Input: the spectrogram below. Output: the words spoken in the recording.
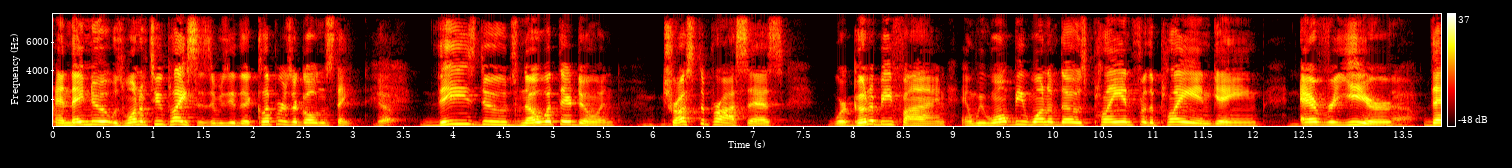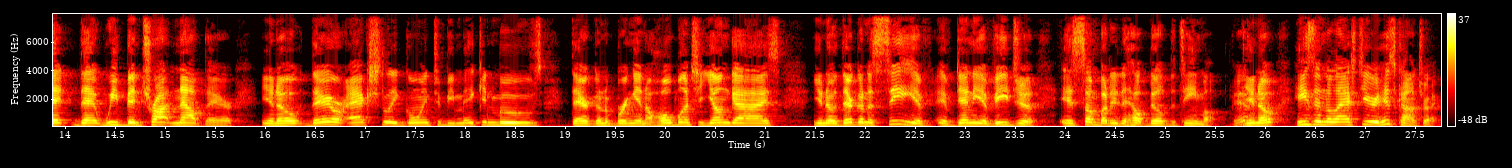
and they knew it was one of two places. It was either Clippers or Golden State. Yep. These dudes know what they're doing. Mm-hmm. Trust the process. We're gonna be fine, and we won't be one of those playing for the play-in game every year No. that that we've been trotting out there. You know, they are actually going to be making moves. They're going to bring in a whole bunch of young guys. You know, they're going to see if if Deni Avdija is somebody to help build the team up. Yeah. You know, he's in the last year of his contract.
